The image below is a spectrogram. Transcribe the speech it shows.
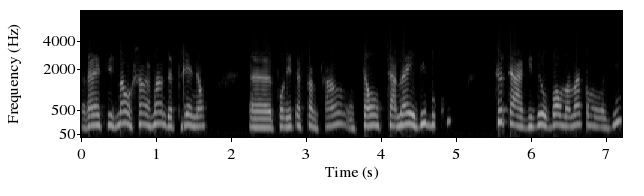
relativement au changement de prénom pour les personnes trans. Donc, ça m'a aidé beaucoup tout est arrivé au bon moment, comme on dit.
